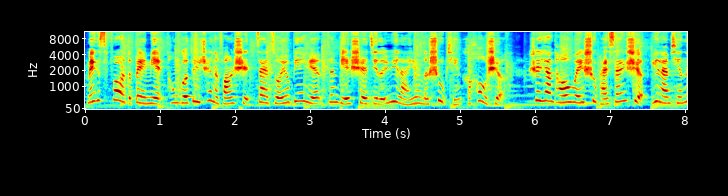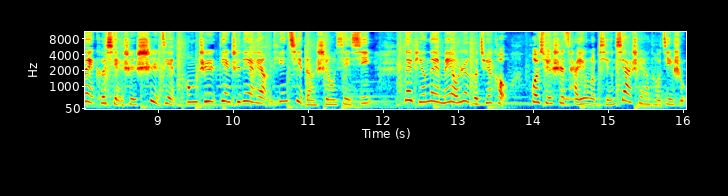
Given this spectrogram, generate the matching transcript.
Mix Four 的背面通过对称的方式在，左右边缘分别设计了预览用的竖屏和后摄。摄像头为竖排三摄，预览屏内可显示事件、通知、电池电量、天气等实用信息。内屏内没有任何缺口，或许是采用了屏下摄像头技术。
